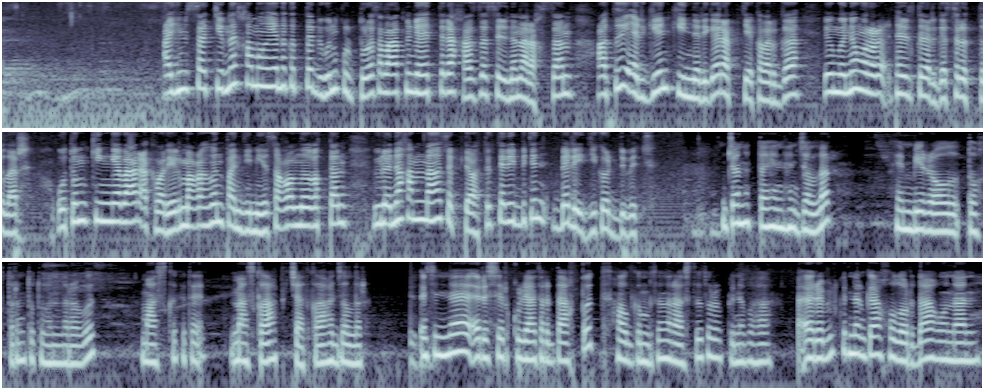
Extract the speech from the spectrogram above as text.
Административный хамыгыяны кытта бүгін культура салатын үләһеттері хазда сиринен арақсан, аты әрген кейінлерігер аптекаларға, өңінің орар тәрілтілерге сырыттылар. Утум кинге бар акварель мағағын пандемия сағалнығыттан үләні хамнағы сөптеуақтық тәребетін бәлейді көрді бүт. Жанытта хен хыджаллар, хен бир ол докторын тутуһуннарабыт, маска кете, маскалах печаткалах хыджаллар. Эсинне рециркулятор дахпыт, халгымытын расты турып күнө баха. Өрөбүл күннерге холорда унан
